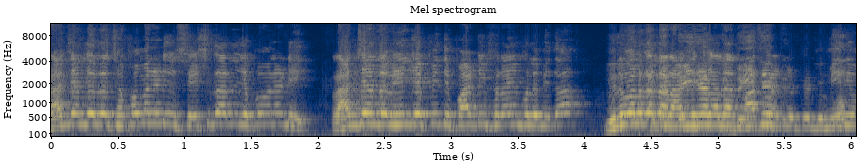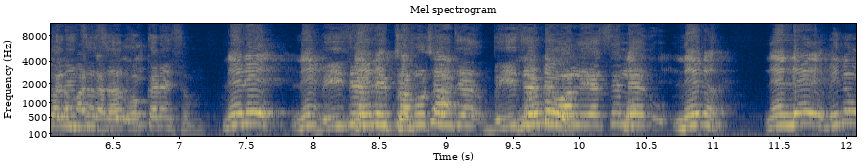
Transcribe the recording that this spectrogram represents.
రాజ్యాంగంలో చెప్పమనండి శేషు గారిని చెప్పమనండి. రాజ్యాంగం ఏం చెప్పింది? పార్టీ ఫిరాయింపుల మీద విలువల గల రాజకీయాలను నేనే నేను లే విను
